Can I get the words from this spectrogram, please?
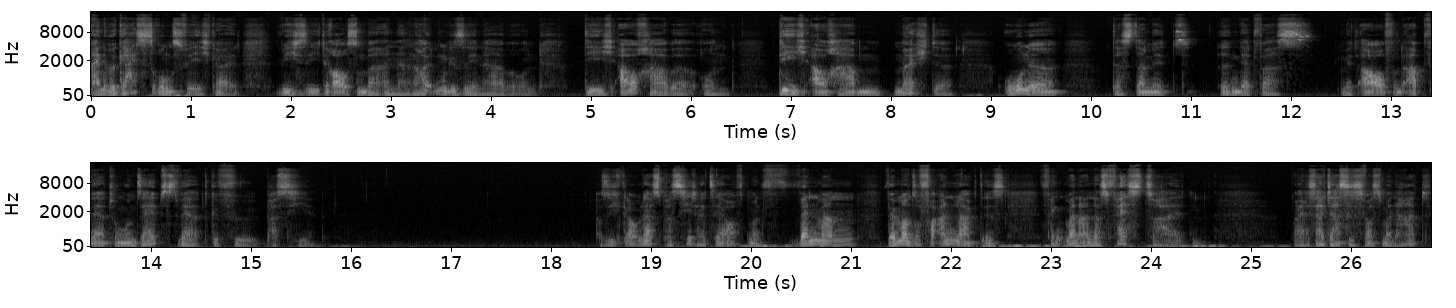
Eine Begeisterungsfähigkeit, wie ich sie draußen bei anderen Leuten gesehen habe und die ich auch habe und die ich auch haben möchte, ohne dass damit irgendetwas mit Auf- und Abwertung und Selbstwertgefühl passiert. Also ich glaube, das passiert halt sehr oft. Man, wenn, man, wenn man so veranlagt ist, fängt man an, das festzuhalten. Weil es halt das ist, was man hat.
